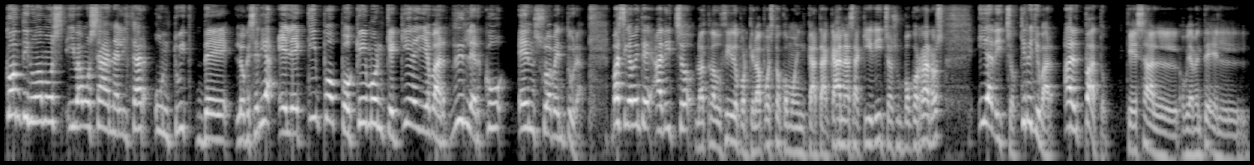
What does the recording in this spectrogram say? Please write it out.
Continuamos y vamos a analizar un tweet de lo que sería el equipo Pokémon que quiere llevar Riddler Q en su aventura. Básicamente ha dicho, lo ha traducido porque lo ha puesto como en katacanas aquí dichos un poco raros, y ha dicho, quiero llevar al pato, que es al, obviamente, el,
